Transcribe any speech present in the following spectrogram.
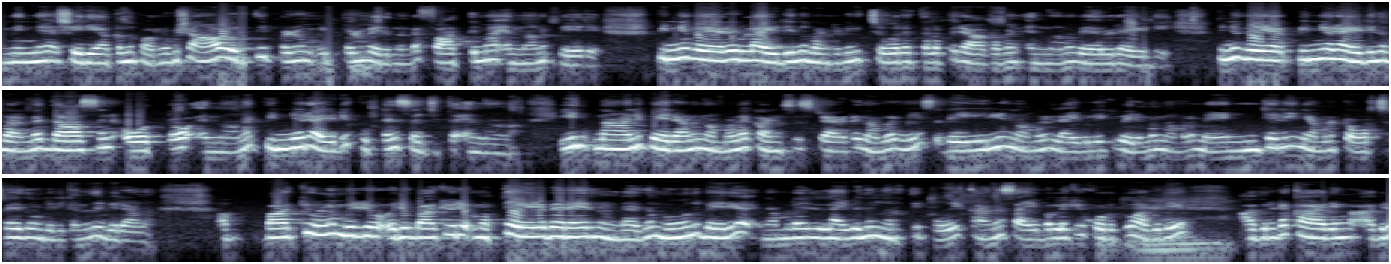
നിന്നെ ശരിയാക്കുന്നു പറഞ്ഞു. പക്ഷെ ആ ഒരുത്തി ഇപ്പോഴും ഇപ്പോഴും വരുന്നുണ്ട്. ഫാത്തിമ എന്നാണ് പേര്. പിന്നെ വേറെയുള്ള ഐ ഡി എന്ന് പറഞ്ഞിട്ടുണ്ടെങ്കിൽ ചോരത്തിളപ്പ് രാഘവൻ എന്നാണ് വേറൊരു ഐ ഡി. പിന്നെ വേ പിന്നെ ഒരു ഐ ഡി എന്ന് പറയുന്നത് ദാസൻ ഓട്ടോ എന്നാണ്. പിന്നെ ഒരു ഐ ഡി കുട്ടൻ സജിത്ത് എന്നാണ്. ഈ നാല് പേരാണ് നമ്മളെ കൺസിസ്റ്റ് ആയിട്ട് നമ്മൾ മീൻസ് ഡെയിലി നമ്മൾ ലൈവിലേക്ക് വരുമ്പോൾ നമ്മൾ മെന്റലി നമ്മൾ ടോർച്ചർ ചെയ്തുകൊണ്ടിരിക്കുന്നത് ഇവരാണ്. ബാക്കിയുള്ള ഒരു ഒരു ബാക്കി ഒരു മൊത്തം ഏഴ് പേരായിരുന്നു ഉണ്ടായിരുന്നത്. മൂന്ന് പേര് നമ്മൾ ലൈവിൽ നിന്ന് നിർത്തിപ്പോയി. കാരണം സൈബറിലേക്ക് കൊടുത്തു. അവർ അവരുടെ കാര്യങ്ങൾ അവർ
